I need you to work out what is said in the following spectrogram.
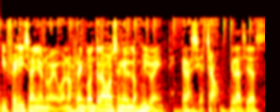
y feliz Año Nuevo. Nos reencontramos en el 2020. Gracias, chao. Gracias.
